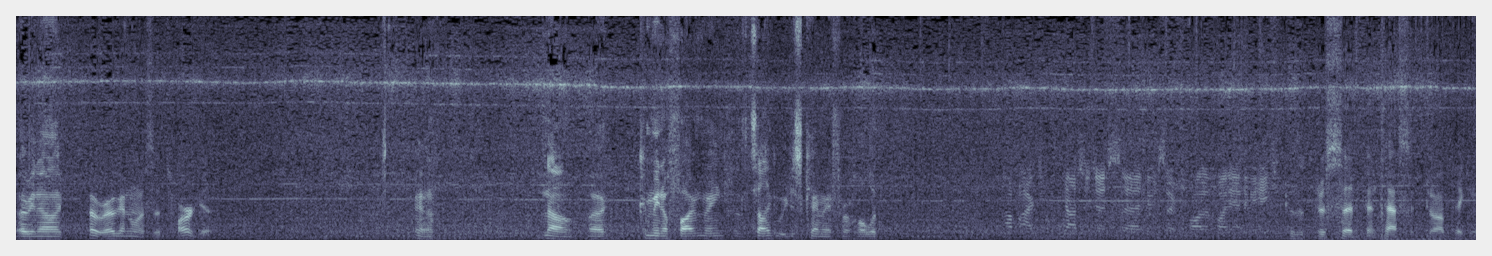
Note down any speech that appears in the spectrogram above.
Very nice. Oh, Rogan was the target. Yeah. No, uh, Kamino firing range for the target. We just came in for a holiday. Alpha actual to just uh, doing so violent by the enemy agent. Because it just said fantastic job taking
